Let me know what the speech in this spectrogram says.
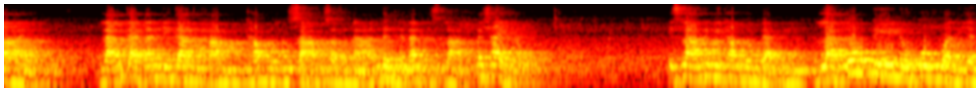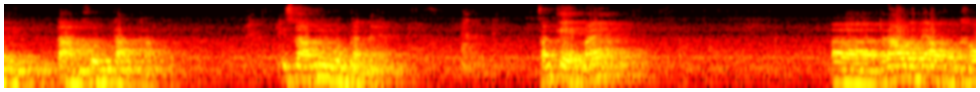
ตาย หลังจากนั้นมีการทำทำบุญสามศาสนาหนึ่งในนั้นอิสลามไม่ใช่ครับอิสลามไม่มีทำบุญแบบนี้หละกุมดีหนูกุมวะลียดีต่างคนต่างทำ อิสลามไม่รวมกันแน่สังเกตไหมเเราเนี่ยไปเอาของเขา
